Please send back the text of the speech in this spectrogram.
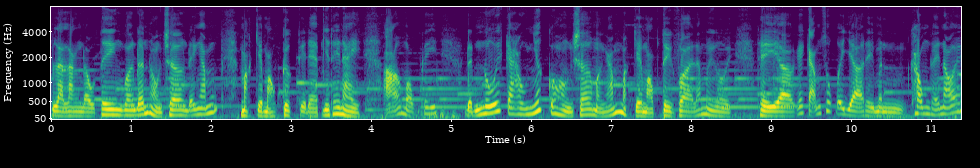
là lần đầu tiên Quang đến Hòn Sơn để ngắm mặt trời mọc cực kỳ đẹp như thế này. Ở một cái đỉnh núi cao nhất của Hòn Sơn mà ngắm mặt trời mọc tuyệt vời lắm mọi người. Thì ờ, cái cảm xúc bây giờ thì mình không thể nói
